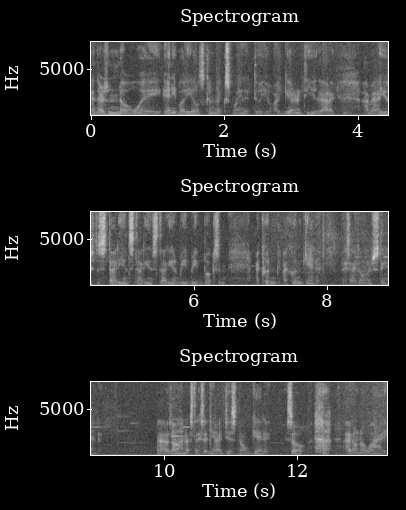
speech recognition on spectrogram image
And there's no way anybody else can explain it to you. I guarantee you that. I, I mean, I used to study and study and study and read, read books, and I couldn't, I couldn't get it. I said, I don't understand it. I was honest. I said, you know, I just don't get it. So I don't know why.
